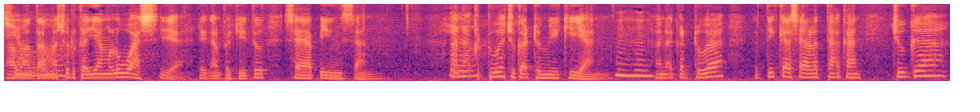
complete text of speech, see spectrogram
Taman-taman surga yang luas ya. Dengan begitu saya pingsan. Ya Anak kedua juga demikian. Hmm, hmm. Anak kedua ketika saya letakkan juga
